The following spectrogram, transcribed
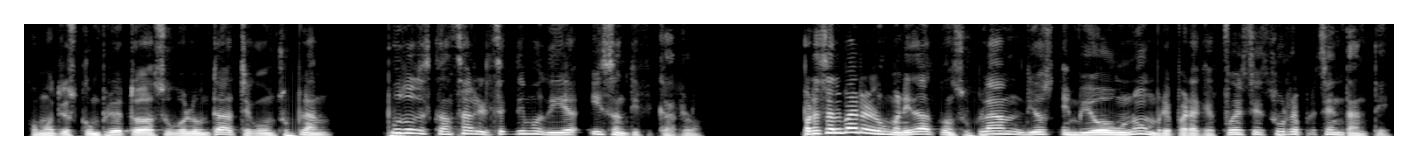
Como Dios cumplió toda su voluntad según su plan, pudo descansar el séptimo día y santificarlo. Para salvar a la humanidad con su plan, Dios envió a un hombre para que fuese su representante.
